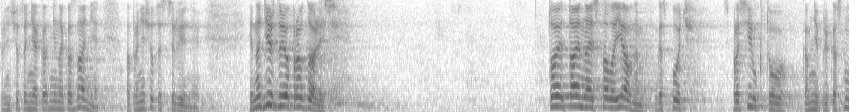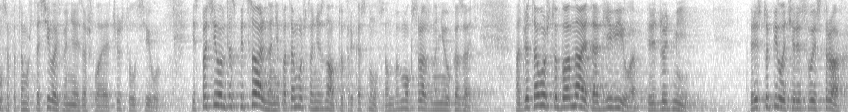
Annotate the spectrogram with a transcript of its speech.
принесет не наказание, а принесет исцеление. И надежды ее оправдались. Тайное стало явным. Господь спросил, кто ко мне прикоснулся, потому что сила из меня изошла, я чувствовал силу. И спросил он это специально, не потому что не знал, кто прикоснулся, он бы мог сразу на нее указать, а для того, чтобы она это объявила перед людьми, переступила через свой страх –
